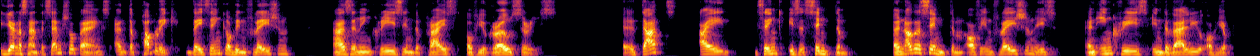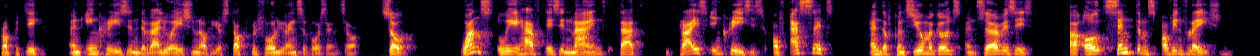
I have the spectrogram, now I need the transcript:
you understand, the central banks and the public, they think of inflation as an increase in the price of your groceries. Uh, that, I think, is a symptom. Another symptom of inflation is an increase in the value of your property, an increase in the valuation of your stock portfolio, and so forth and so on. So once we have this in mind, that price increases of assets and of consumer goods and services are all symptoms of inflation.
